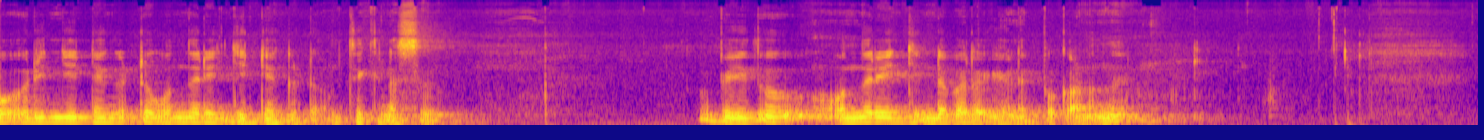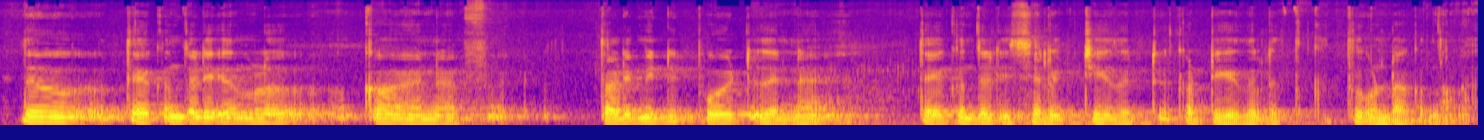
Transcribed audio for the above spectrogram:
ഒരു ഇഞ്ചിന്റെ കിട്ടും ഒന്നര ഇഞ്ചിന്റെ കിട്ടും തിക്നെസ് അപ്പോൾ ഇത് ഒന്നര ഇഞ്ചിന്റെ പലകയാണ് ഇപ്പോൾ കാണുന്നത് ഇത് തേക്കും തടി നമ്മൾ പിന്നെ തടിമില്ലിൽ പോയിട്ട് തന്നെ തേക്കും തടി സെലക്ട് ചെയ്തിട്ട് കട്ട് ചെയ്തെടുത്ത് ഉണ്ടാക്കുന്നതാണ്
